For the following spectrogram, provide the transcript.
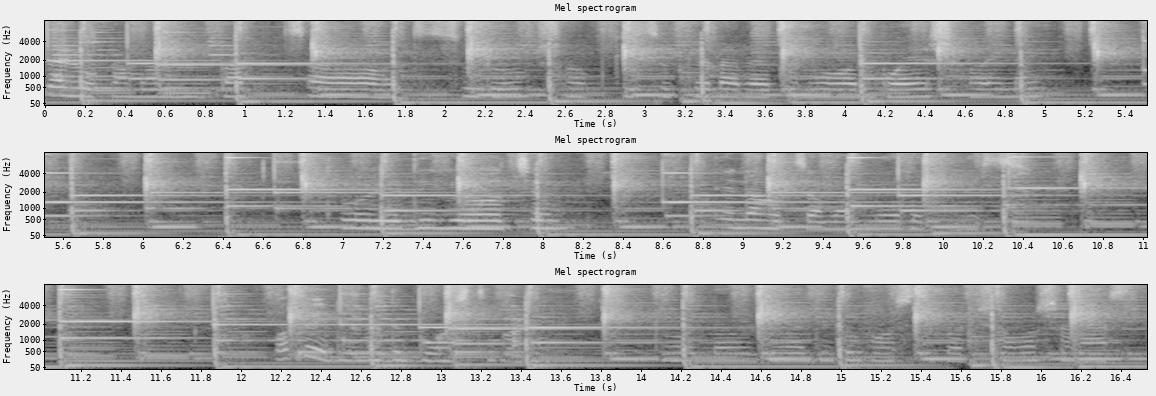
যাই হোক, আমার বাচ্চা হচ্ছে ছোটো সব কিছু খেলার এখন ওর বয়স হয় নাই। তো এদিকে হচ্ছে এনা হচ্ছে আমার মেয়েদের জিনিস কত এটির মধ্যে বসতে পারে। তো বসতে পারে, সমস্যা না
